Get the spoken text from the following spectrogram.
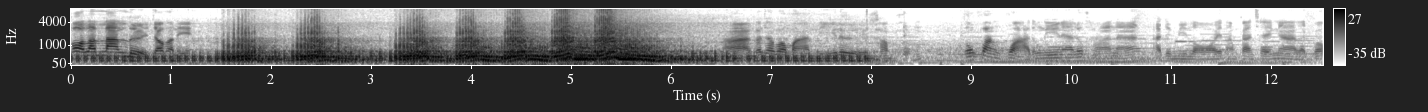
ท่อลั่นๆเลยเจ้าคันนี้อ่าก็จะประมาณนี้เลยครับผมตรงฝั่งขวาตรงนี้นะลูกค้านะ อาจจะมีรอยตามการใช้งานแล้วก็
